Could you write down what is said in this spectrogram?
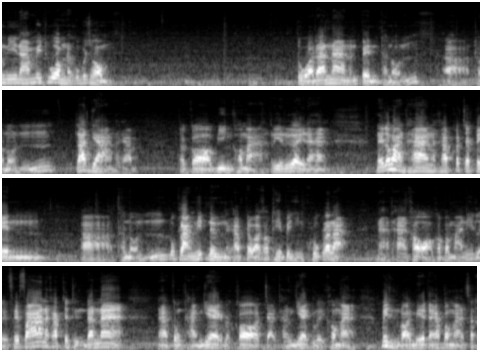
นนี้น้ำไม่ท่วมนะคุณผู้ชม ตัวด้านหน้านั้นเป็นถนนถนนลาดยางนะครับ แล้วก็วิ่งเข้ามาเรื่อยๆนะฮะในระหว่างทางนะครับก็จะเป็น ถนนลูกรังนิดนึงนะครับ แต่ว่าเขาเทเป็นหินคลุกแล้วล่ะนะทางเข้าออกก็ประมาณนี้เลยไฟฟ้านะครับจะถึงด้านหน้านะตรงทางแยกแล้วก็จากทางแยกเลยเข้ามา ไม่ถึง 100 เมตรนะครับ ประมาณสัก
